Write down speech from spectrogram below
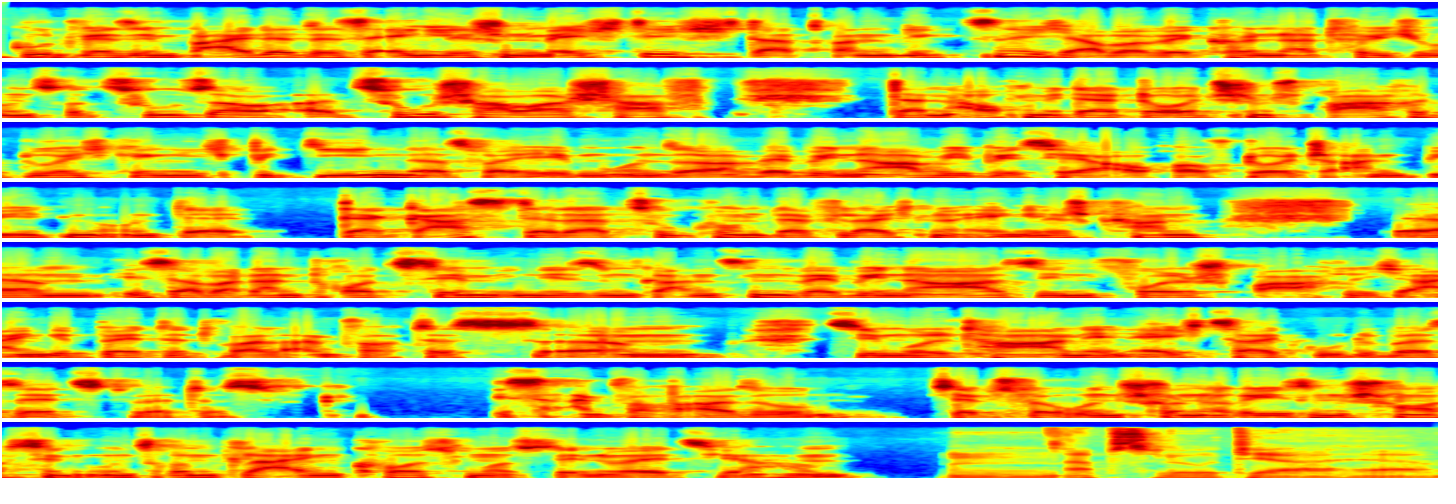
Gut, wir sind beide des Englischen mächtig, daran liegt's nicht, aber wir können natürlich unsere Zusau Zuschauerschaft dann auch mit der deutschen Sprache durchgängig bedienen, dass wir eben unser Webinar wie bisher auch auf Deutsch anbieten und der, der Gast, der dazukommt, der vielleicht nur Englisch kann, ähm, ist aber dann trotzdem in diesem ganzen Webinar sinnvoll sprachlich eingebettet, weil einfach das ähm, simultan in Echtzeit gut übersetzt wird. Das ist einfach also selbst für uns schon eine Riesenchance in unserem kleinen Kosmos, den wir jetzt hier haben. Mm, absolut, ja, ja.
